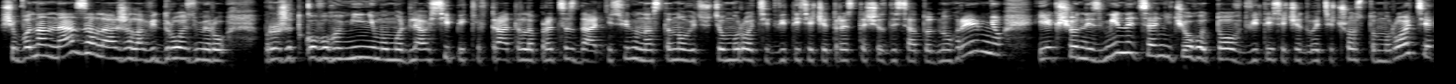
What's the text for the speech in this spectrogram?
щоб вона не залежала від розміру прожиткового мінімуму для осіб, які втратили працездатність. Він у нас становить в цьому році 2361 гривню. І якщо не зміниться нічого, то в 2026 році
